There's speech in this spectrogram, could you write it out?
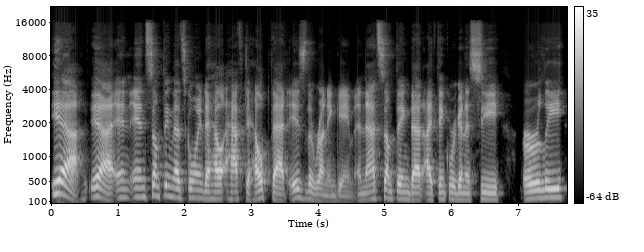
Yeah, yeah, and and something that's going to help have to help that is the running game, and that's something that I think we're going to see early,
